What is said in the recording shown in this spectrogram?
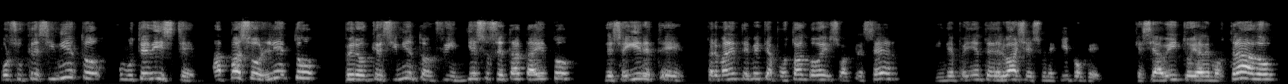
por su crecimiento, como usted dice, a pasos lentos, pero crecimiento en fin. Y eso se trata esto de seguir este, permanentemente apostando eso, a crecer. Independiente del Valle es un equipo que, que se ha visto y ha demostrado,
